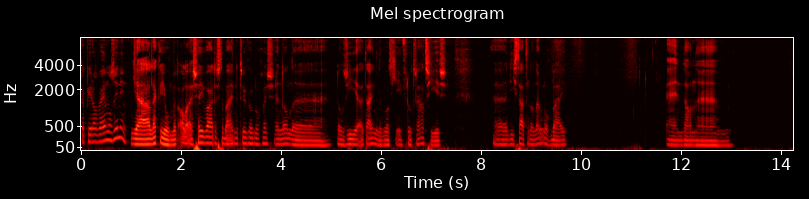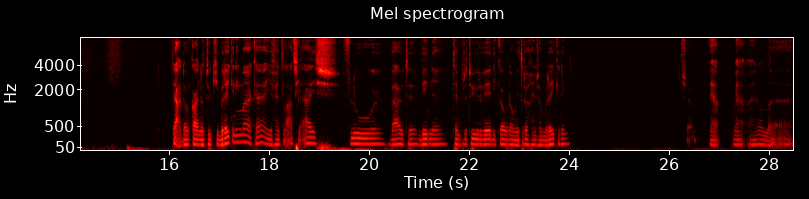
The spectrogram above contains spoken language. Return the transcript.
heb hier alweer helemaal zin in. Ja, lekker joh. Met alle SC-waardes erbij natuurlijk ook nog eens. En dan, eh, dan zie je uiteindelijk wat je infiltratie is. Eh, die staat er dan ook nog bij. En dan... ehm, ja, dan kan je natuurlijk je berekening maken. Hè. Je ventilatie-eis, vloer, buiten, binnen, temperaturen weer. Die komen dan weer terug in zo'n berekening. Zo. Ja, ja en dan... eh,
